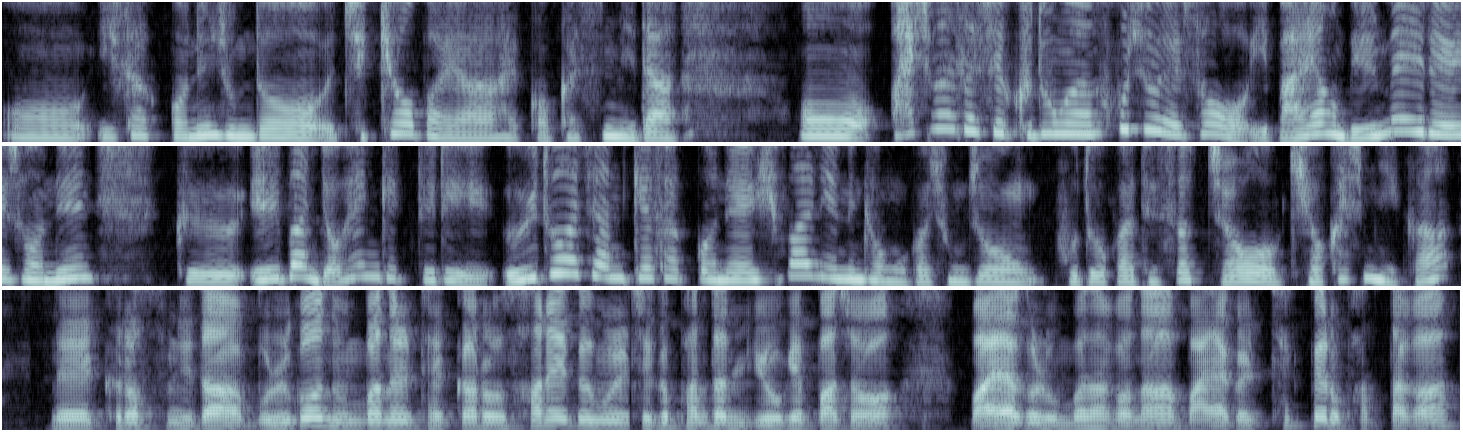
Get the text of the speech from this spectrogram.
어, 이 사건은 좀 더 지켜봐야 할 것 같습니다. 어, 하지만 사실 그동안 호주에서 이 마약 밀매에 대해서는 그 일반 여행객들이 의도하지 않게 사건에 휘말리는 경우가 종종 보도가 됐었죠. 기억하십니까? 네, 그렇습니다. 물건 운반을 대가로 사례금을 지급한다는 유혹에 빠져 마약을 운반하거나 마약을 택배로 받다가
